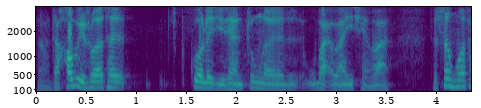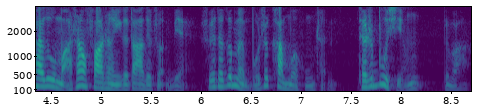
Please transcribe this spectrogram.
啊，这好比说他过了几天中了五百万、一千万，他生活态度马上发生一个大的转变，所以他根本不是看破红尘，他是不行，对吧？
